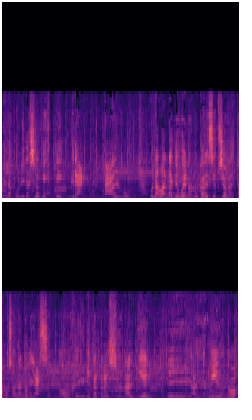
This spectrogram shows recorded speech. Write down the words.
de la publicación de este gran álbum. Una banda que, bueno, nunca decepciona. Estamos hablando de Acid, ¿no? Heavy metal tradicional, bien eh, aguerrido, ¿no?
